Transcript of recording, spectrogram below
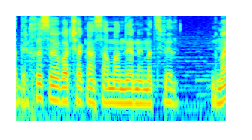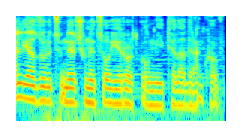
ԱԴԽՍ վարչական սահմաններն է մցվել նման լիազորություններ ունեցող երրորդ կողմի թելադրանքով։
